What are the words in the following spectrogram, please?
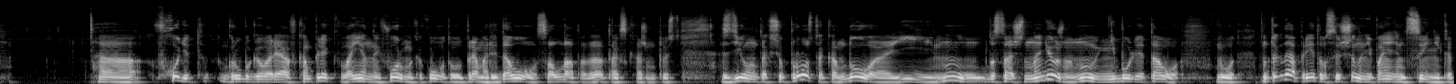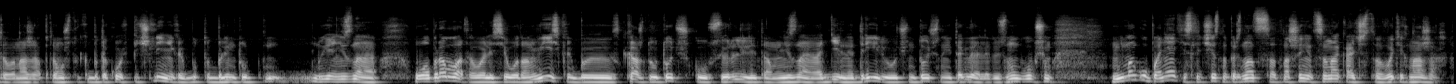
входит, грубо говоря, в комплект военной формы какого-то вот прямо рядового солдата, да, так скажем. То есть сделано так все просто, кондово и ну, достаточно надежно, ну не более того. Вот. Но тогда при этом совершенно непонятен ценник этого ножа, потому что как бы такое впечатление, как будто, блин, тут, ну я не знаю, уобрабатывались его там весь, как бы каждую точку сверлили там, не знаю, отдельной дрелью, очень точно и так далее. То есть, ну, в общем, не могу понять, если честно признаться, соотношение цена-качество в этих ножах.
